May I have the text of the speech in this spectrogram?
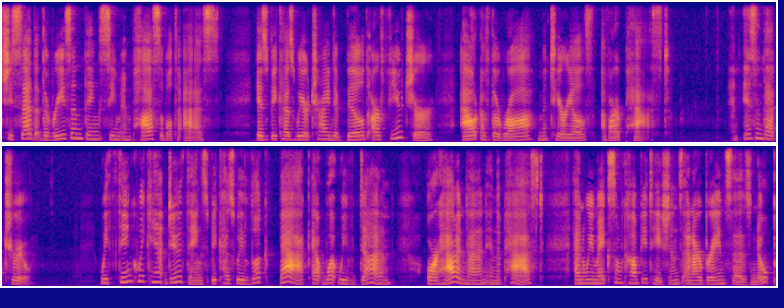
She said that the reason things seem impossible to us is because we are trying to build our future out of the raw materials of our past. And isn't that true? We think we can't do things because we look back at what we've done or haven't done in the past and we make some computations and our brain says, nope,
